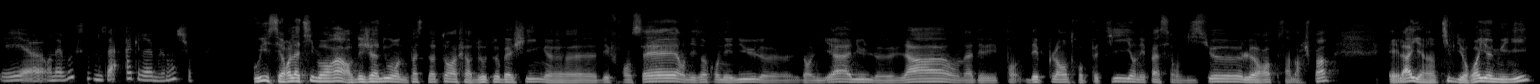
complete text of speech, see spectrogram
et on avoue que ça nous a agréablement surpris. Oui, c'est relativement rare. Déjà, nous, on passe notre temps à faire de l'auto-bashing euh, des Français en disant qu'on est nul euh, dans l'IA, nul euh, là, on a des, plans trop petits, on n'est pas assez ambitieux, l'Europe, ça ne marche pas. Et là, il y a un type du Royaume-Uni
